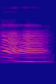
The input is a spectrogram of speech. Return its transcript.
Ah.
